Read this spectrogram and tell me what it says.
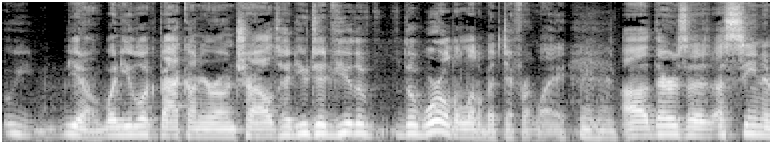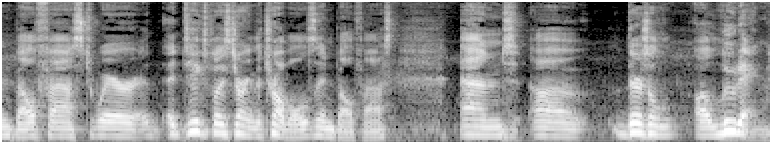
you know when you look back on your own childhood, you did view the the world a little bit differently. Mm-hmm. Uh, there's a, a scene in Belfast where it, it takes place during the Troubles in Belfast, and uh, there's a, a looting.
